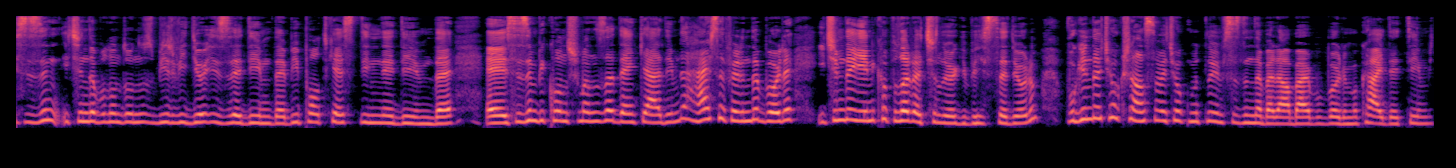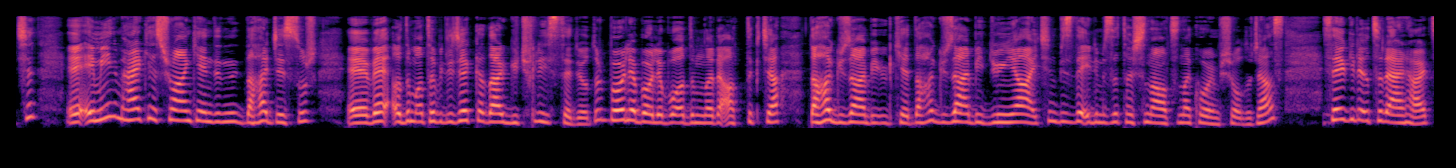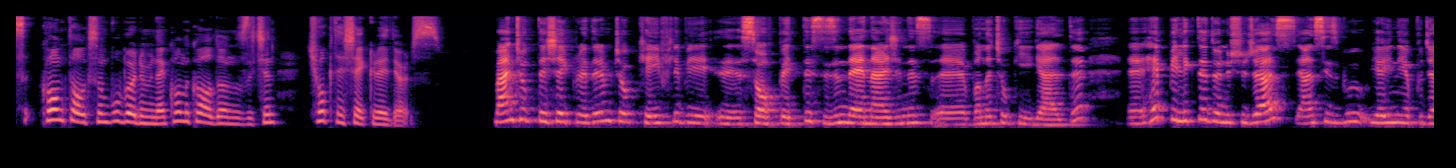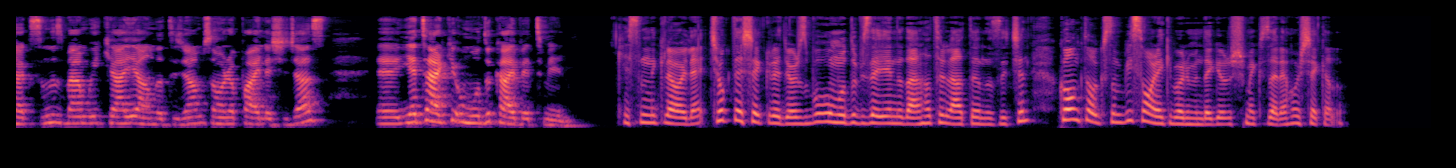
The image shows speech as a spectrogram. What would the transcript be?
sizin içinde bulunduğunuz bir video izlediğimde, bir podcast dinlediğimde, e, sizin bir konuşmanıza denk geldiğimde her seferinde böyle içimde yeni kapılar açılıyor gibi hissediyorum. Bugün de çok şanslı ve çok mutluyum sizinle beraber bu bölümü kaydettiğim için. E, eminim herkes şu an kendini daha cesur e, ve adım atabilecek kadar güçlü hissediyordur. Böyle böyle bu adımları attıkça daha güzel bir ülke, daha güzel bir dünya için biz de elimizi taşın altına koymuş olacağız. Sevgili Itır Erhard, Kong Talks'un bu bölümüne konuk olduğunuz için çok teşekkür ediyoruz. Ben çok teşekkür ederim. Çok keyifli bir e, sohbetti. Sizin de enerjiniz e, bana çok iyi geldi. E, hep birlikte dönüşeceğiz. Yani siz bu yayını yapacaksınız. Ben bu hikayeyi anlatacağım. Sonra paylaşacağız. E, yeter ki umudu kaybetmeyelim. Kesinlikle öyle. Çok teşekkür ediyoruz bu umudu bize yeniden hatırlattığınız için. Kong Talks'un bir sonraki bölümünde görüşmek üzere. Hoşçakalın.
